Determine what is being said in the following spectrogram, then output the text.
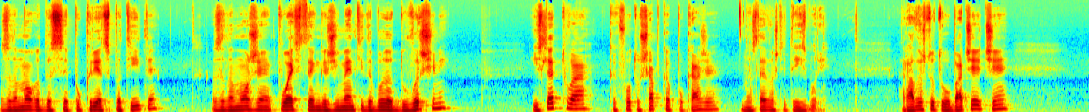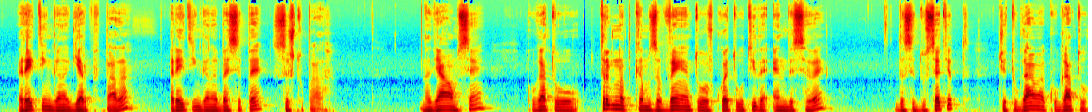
за да могат да се покрият с пътиите, за да може поетите ангажименти да бъдат довършени и след това каквото шапка покаже на следващите избори. Радващото обаче е, че рейтинга на ГЕРБ пада, рейтинга на БСП също пада. Надявам се, когато тръгнат към забвението, в което отиде НДСВ, да се досетят, че тогава, когато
